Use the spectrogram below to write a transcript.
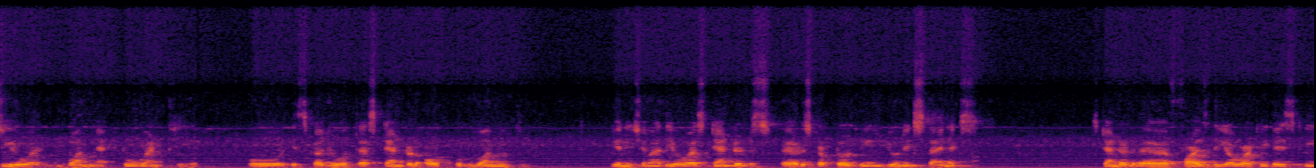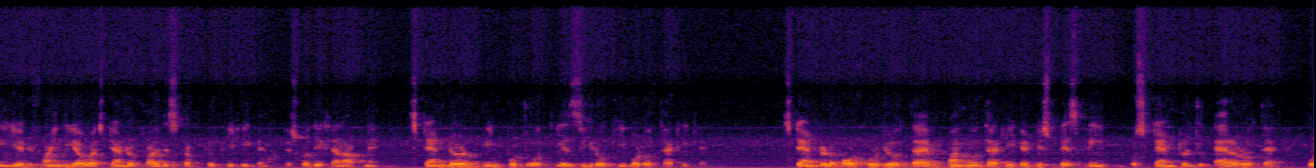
zero है वन है टू एंड थ्री है। और इसका जो होता है स्टैंडर्ड आउटपुट वन होती है। ये नीचे मैंने दिया हुआ है standard descriptors in Unix Linux standard files दिया हुआ है, ठीक है? इसकी ये डिफाइन दिया हुआ है स्टैंडर्ड फ़ाइल डिस्क्रिप्टिव की, ठीक है? इसको देख लेना आपने। स्टैंडर्ड इनपुट जो होती है ज़ीरो कीबोर्ड होता है, ठीक है? स्टैंडर्ड आउटपुट जो होता है वन होता है, ठीक है? डिस्प्ले स्क्रीन और स्टैंडर्ड जो एरर होता है, वो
